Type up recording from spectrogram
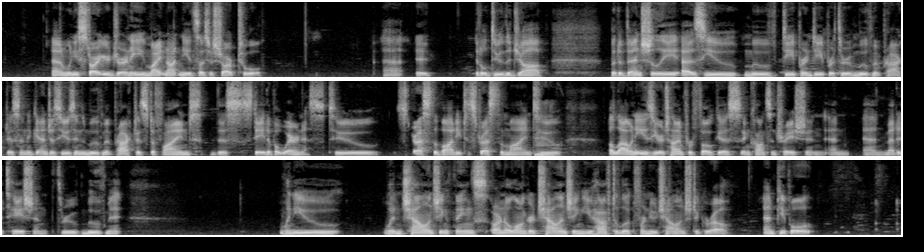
And when you start your journey, you might not need such a sharp tool. Uh, it it'll do the job. But eventually, as you move deeper and deeper through a movement practice, and again, just using the movement practice to find this state of awareness, to stress the body, to stress the mind, mm. to allow an easier time for focus and concentration and and meditation through movement. When you when challenging things are no longer challenging, you have to look for new challenge to grow. And people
